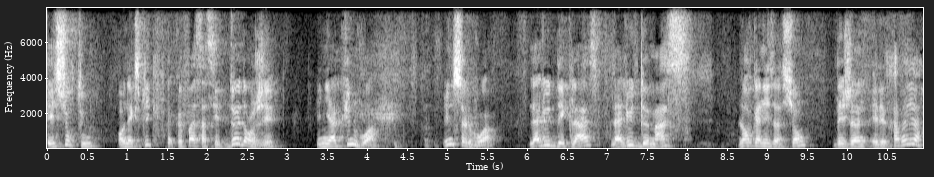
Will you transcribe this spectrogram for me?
et surtout on explique que face à ces deux dangers, il n'y a qu'une voie, une seule voie, la lutte des classes, la lutte de masse, l'organisation des jeunes et des travailleurs.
